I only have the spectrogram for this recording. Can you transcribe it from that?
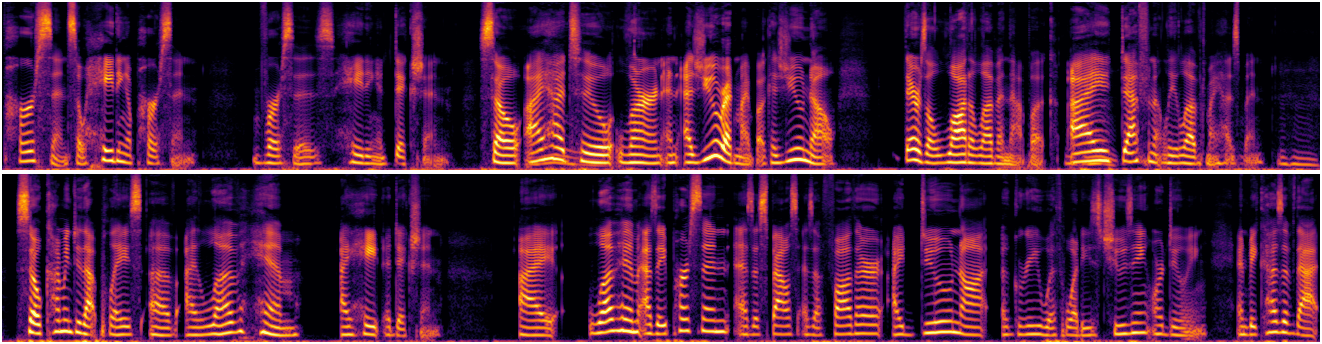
person, so hating a person versus hating addiction. So I had to learn and as you read my book, as you know, there's a lot of love in that book. I definitely loved my husband. Mm-hmm. So coming to that place of I love him, I hate addiction. I love him as a person, as a spouse, as a father. I do not agree with what he's choosing or doing. And because of that,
